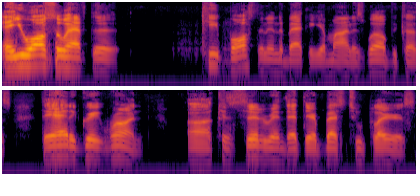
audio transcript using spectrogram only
And you also have to keep Boston in the back of your mind as well because they had a great run, uh, considering that their best two players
